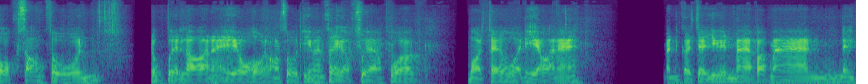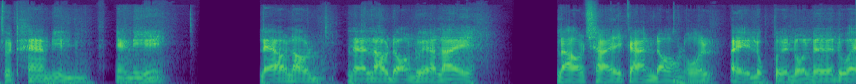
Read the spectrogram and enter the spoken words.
620 ลูกปืนล้อนะ AO 620ที่มันใส่กับเฟืองพวกมอเตอร์หัวเดียวนะ มันก็จะยื่นมาประมาณ 1.5 มิลอย่างนี้ แล้วเราและเราดองด้วยอะไร เราใช้การดองโรลไอ้ลูกปืนโรลเลอร์ด้วย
